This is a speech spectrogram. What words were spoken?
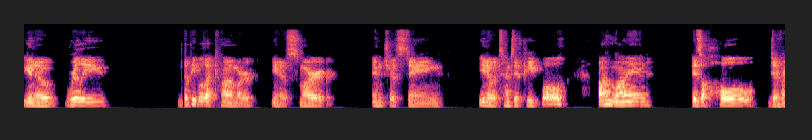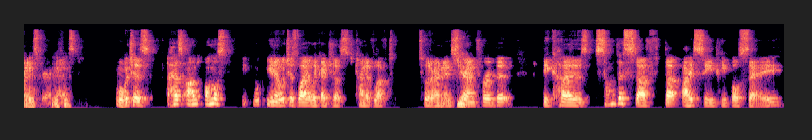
you know, really the people that come are, you know, smart, interesting, you know, attentive people. Online is a whole different experience, which is has on almost you know, which is why like I just kind of left Twitter and Instagram yeah. for a bit because some of the stuff that I see people say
